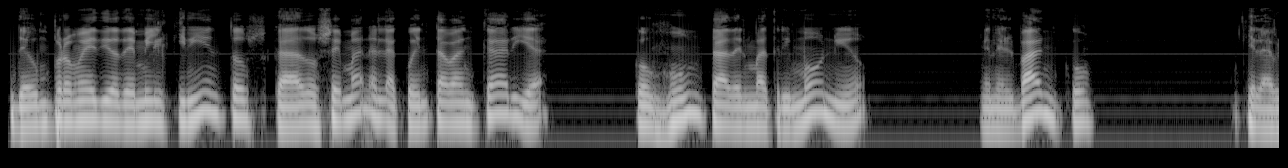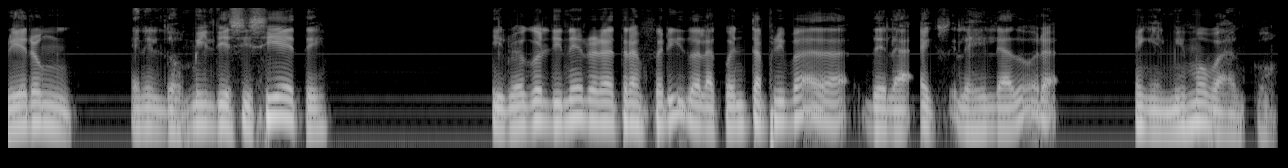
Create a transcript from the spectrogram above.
de un promedio de 1.500 cada dos semanas, la cuenta bancaria conjunta del matrimonio en el banco, que la abrieron en el 2017, y luego el dinero era transferido a la cuenta privada de la ex legisladora en el mismo banco.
